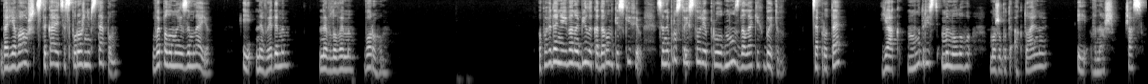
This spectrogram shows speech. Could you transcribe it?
Дар'явауш стикається з порожнім степом, випаленою землею і невидимим, невловимим ворогом. Оповідання Івана Білика Дарунки скіфів це не просто історія про одну з далеких битв, це про те, як мудрість минулого може бути актуальною і в наш час.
